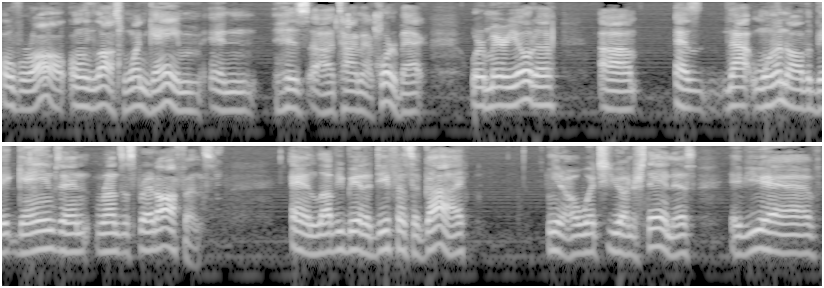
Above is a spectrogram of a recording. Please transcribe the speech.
overall only lost one game in his uh, time at quarterback, where Mariota um, has not won all the big games and runs a spread offense. And Lovie being a defensive guy, you know, which you understand this, if you have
